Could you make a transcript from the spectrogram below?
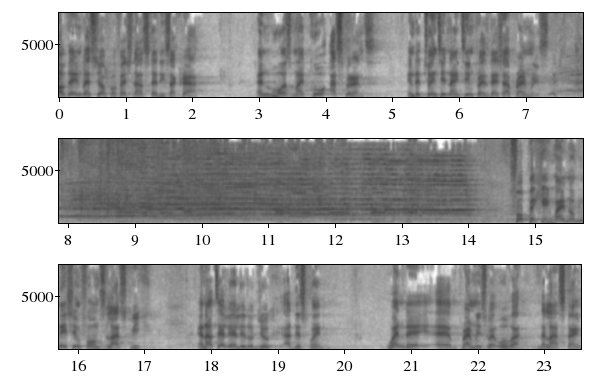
of the University of Professional Studies, Accra, and who was my co aspirant in the 2019 presidential primaries. for picking my nomination forms last week. And I'll tell you a little joke at this point. When the uh, primaries were over the last time,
